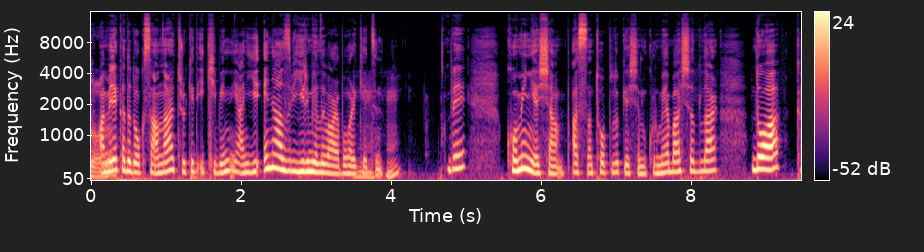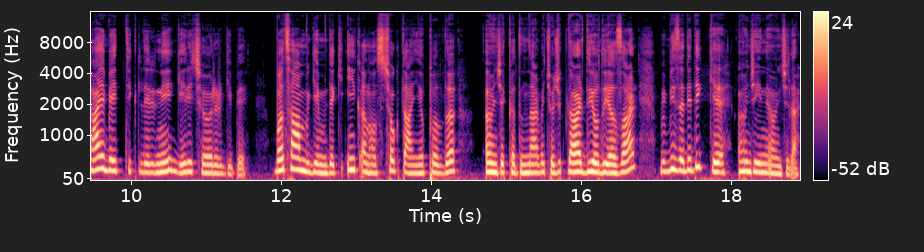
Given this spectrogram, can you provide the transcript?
Doğru. Amerika'da 90'lar, Türkiye'de 2000 yani en az bir 20 yılı var bu hareketin. Hı hı. Ve komün yaşam aslında topluluk yaşamı kurmaya başladılar. Doğa kaybettiklerini geri çağırır gibi. Batan bu gemideki ilk anons çoktan yapıldı. Önce kadınlar ve çocuklar diyordu yazar ve bize dedik ki önce yine öncüler.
